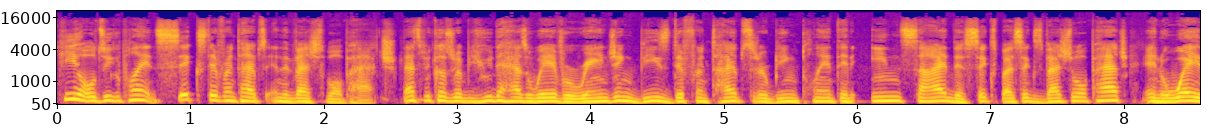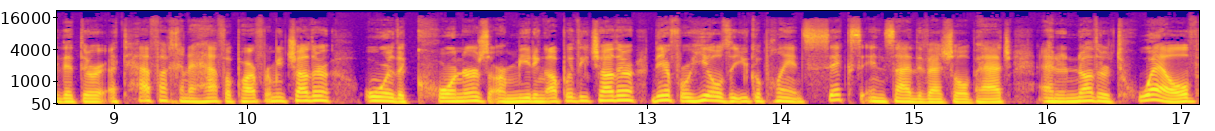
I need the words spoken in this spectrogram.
he holds you can plant six different types in the vegetable patch. That's because Rabbi Yehuda has a way of arranging these different types that are being planted inside the six by six vegetable patch in a way that they're a tefach and a half apart from each other, or the corners are meeting up with each other. Therefore, he holds that you could plant six inside the vegetable patch and another 12,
